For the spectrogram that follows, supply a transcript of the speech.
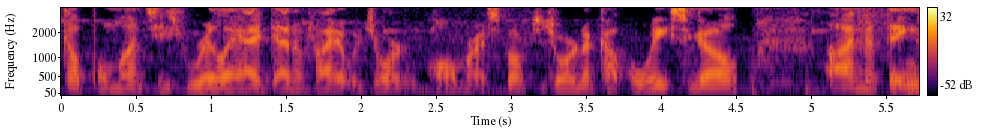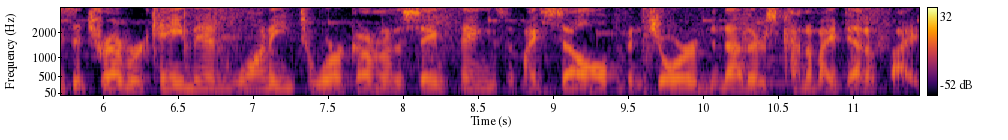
couple months, he's really identified it with Jordan Palmer. I spoke to Jordan a couple weeks ago. Uh, and the things that Trevor came in wanting to work on are the same things that myself and Jordan and others kind of identified.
